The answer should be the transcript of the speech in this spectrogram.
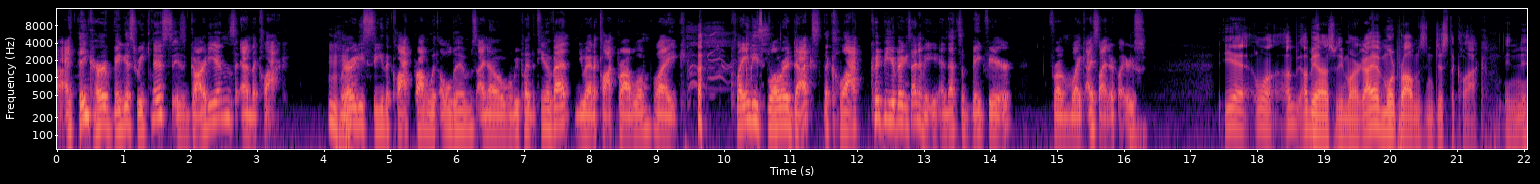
Uh, I think her biggest weakness is guardians and the clock. Mhm. We already see the clock problem with Oldhims. I know when we played the team event, you had a clock problem. Like playing these slower decks, the clock could be your biggest enemy, and that's a big fear from like Iyslander players. Yeah, well, I'll, I'll be honest with you, Mark. I have more problems than just the clock in, in,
